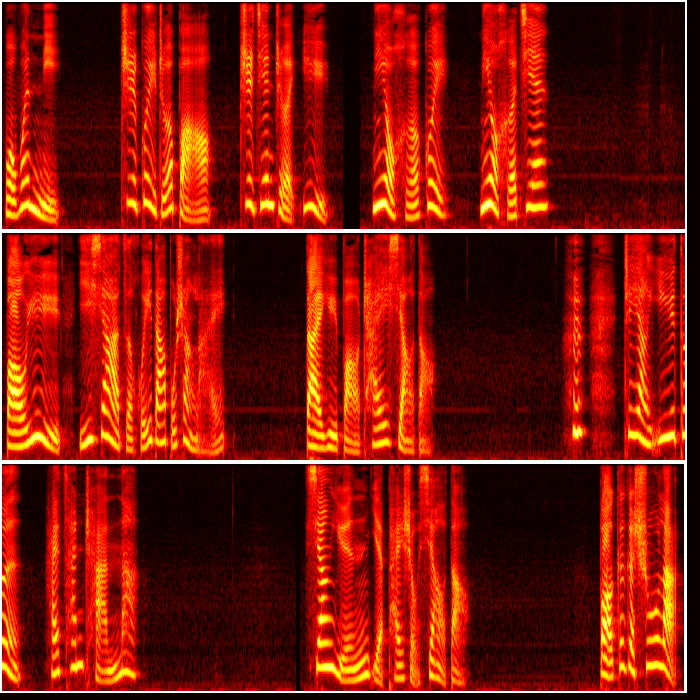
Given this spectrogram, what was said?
我问你，至贵者宝，至坚者玉，你有何贵？你有何坚？”宝玉一下子回答不上来。黛玉、宝钗笑道。哼，这样愚钝还参禅呢。湘云也拍手笑道：“宝哥哥输了。”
